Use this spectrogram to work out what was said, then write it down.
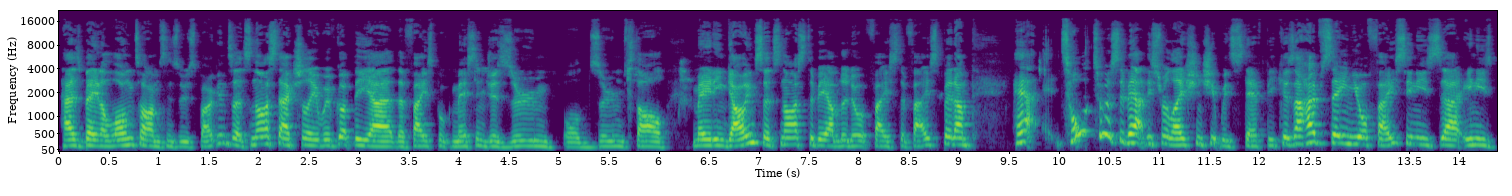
Has been a long time since we've spoken, so it's nice to actually we've got the uh, the Facebook Messenger Zoom or Zoom style meeting going, so it's nice to be able to do it face to face. But um, how, talk to us about this relationship with Steph because I have seen your face in his uh, in his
